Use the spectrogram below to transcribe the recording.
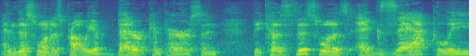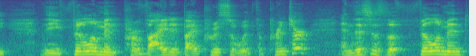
and this one is probably a better comparison because this was exactly the filament provided by Prusa with the printer, and this is the filament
